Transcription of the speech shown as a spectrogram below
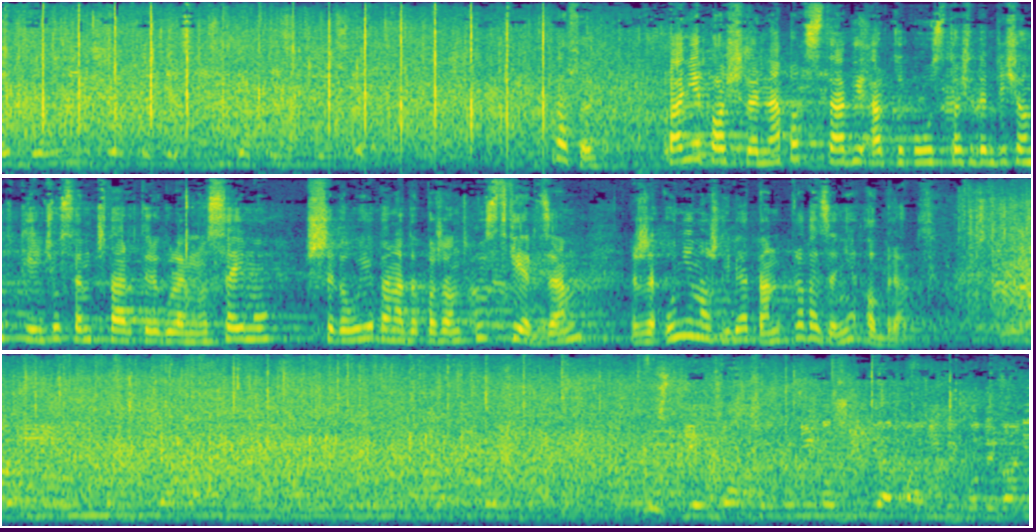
Odwołuję się od tej decyzji do prezydium Sejmu. Proszę. Panie pośle, na podstawie artykułu 175 ust. 4 regulaminu Sejmu przywołuję pana do porządku i stwierdzam, że uniemożliwia pan prowadzenie obrad. Stwierdzam, że uniemożliwia pani wykonywanie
